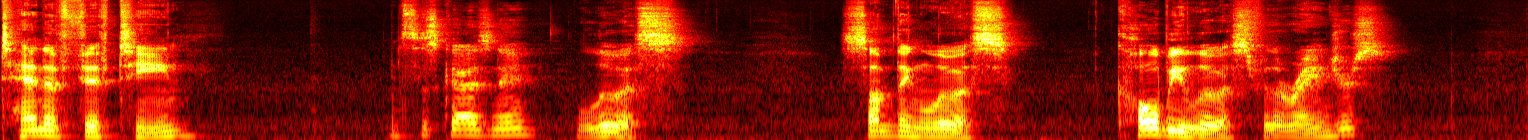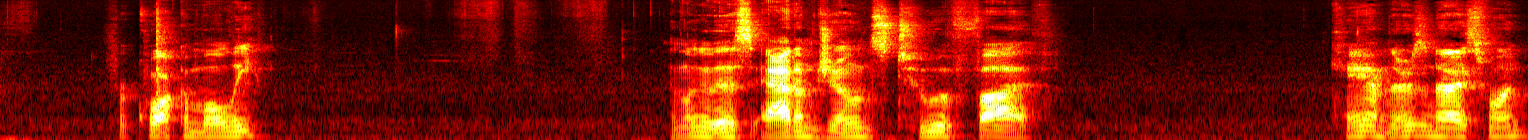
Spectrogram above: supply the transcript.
10 of 15. What's this guy's name? Lewis. Something Lewis. Colby Lewis for the Rangers. For Guacamole. And look at this. Adam Jones, 2 of 5. Cam, there's a nice one.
